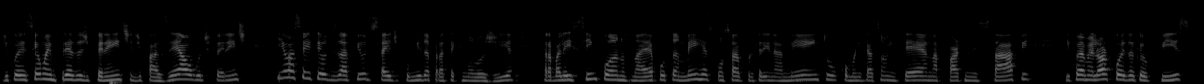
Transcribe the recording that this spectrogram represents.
de conhecer uma empresa diferente, de fazer algo diferente. E eu aceitei o desafio de sair de comida para tecnologia. Trabalhei cinco anos na Apple, também responsável por treinamento, comunicação interna, partner staff. E foi a melhor coisa que eu fiz,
